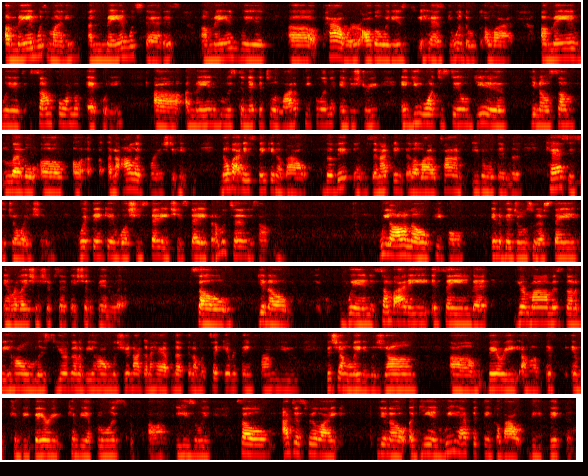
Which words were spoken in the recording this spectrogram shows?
a man with money, a man with status, a man with uh, power, although it is it has dwindled a lot. A man with some form of equity, uh, a man who is connected to a lot of people in the industry, and you want to still give, you know, some level of uh, an olive branch to him. Nobody's thinking about the victims, and I think that a lot of times, even within the Cassie situation, we're thinking, well, she stayed, she stayed. But I'm gonna tell you something. We all know people individuals who have stayed in relationships that they should have been left. So, you know, when somebody is saying that your mom is going to be homeless, you're going to be homeless, you're not going to have nothing, I'm going to take everything from you. This young lady was young, um, very, um, it can be very, can be influenced um, easily. So I just feel like, you know, again, we have to think about the victims.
